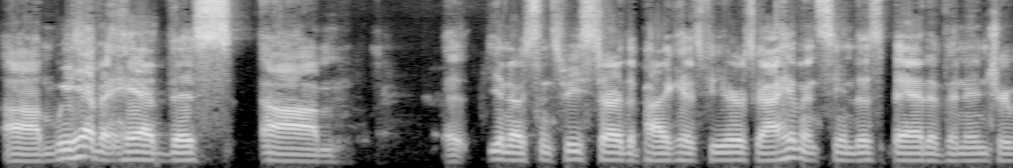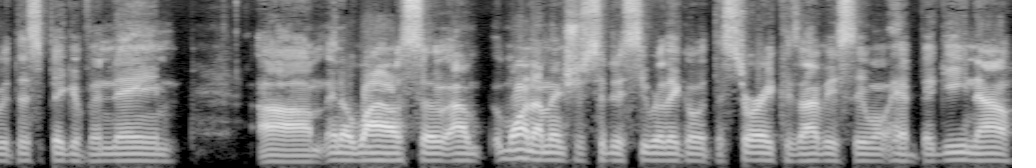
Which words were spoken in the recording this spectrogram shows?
um, we haven't had this. Um, uh, you know, since we started the podcast a few years ago, I haven't seen this bad of an injury with this big of a name um, in a while. So, um, one, I'm interested to see where they go with the story because obviously won't have Big E now.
